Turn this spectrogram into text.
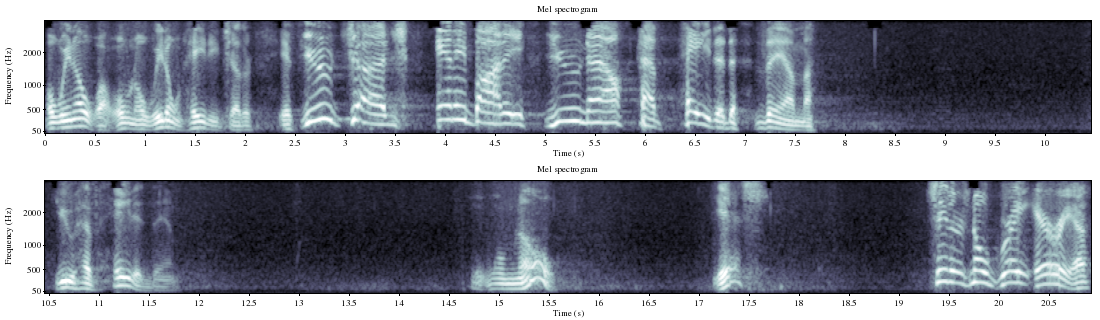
Oh, we know, well, oh no, we don't hate each other. If you judge anybody, you now have hated them. You have hated them. Well, no. Yes. See, there's no gray area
